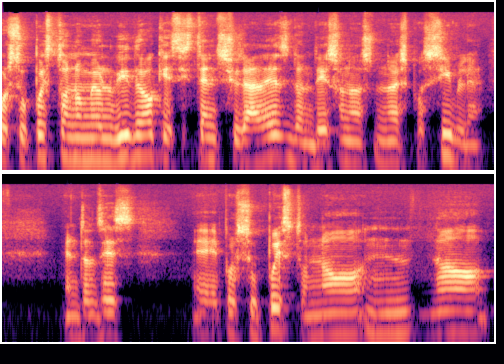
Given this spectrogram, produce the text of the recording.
Por supuesto, no me olvido que existen ciudades donde eso no es, posible. Entonces, eh, por supuesto, no, no,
